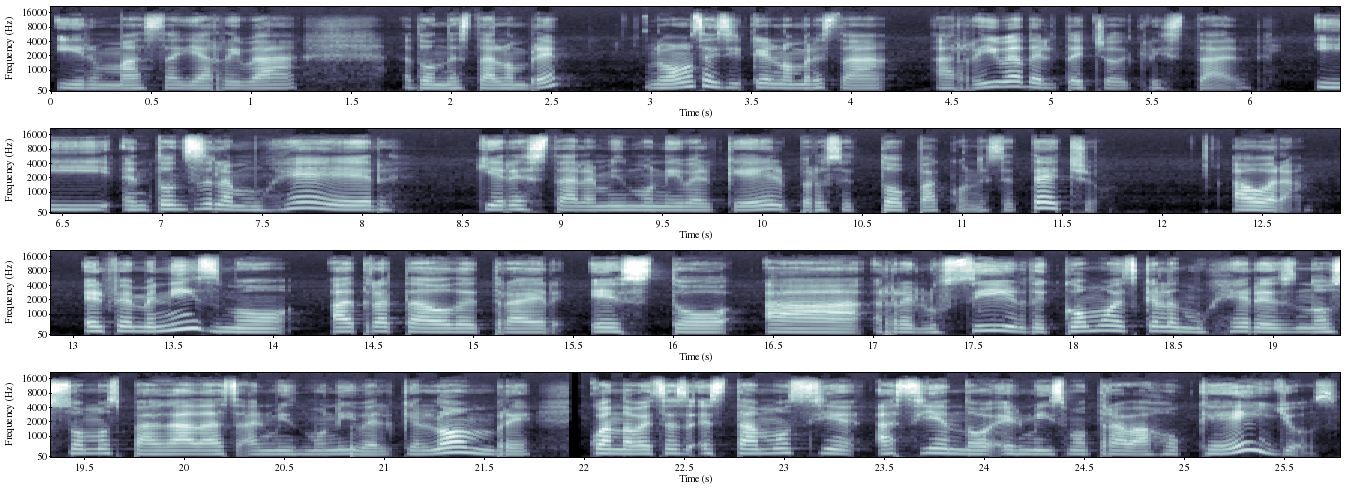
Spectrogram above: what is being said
ir más allá arriba donde está el hombre. No vamos a decir que el hombre está arriba del techo de cristal. Y entonces la mujer quiere estar al mismo nivel que él, pero se topa con ese techo. Ahora, el feminismo ha tratado de traer esto a relucir de cómo es que las mujeres no somos pagadas al mismo nivel que el hombre, cuando a veces estamos haciendo el mismo trabajo que ellos.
